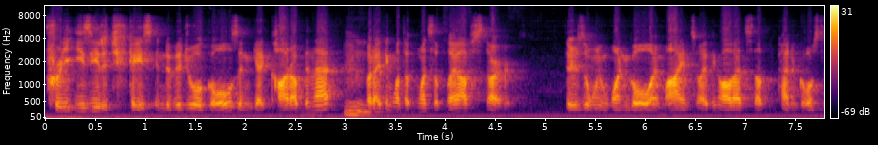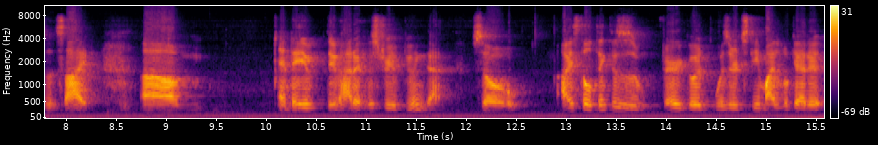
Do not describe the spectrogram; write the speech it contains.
pretty easy to chase individual goals and get caught up in that. Mm-hmm. But I think once the, once the playoffs start, there's only one goal in mind. So I think all that stuff kind of goes to the side. Um, and they've they've had a history of doing that. So I still think this is a very good Wizards team. I look at it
